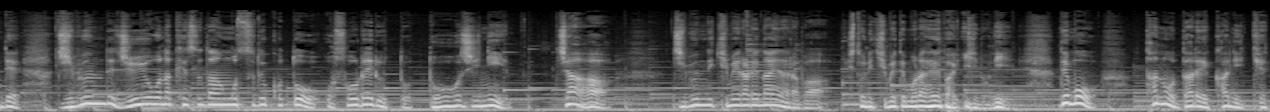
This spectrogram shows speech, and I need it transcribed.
い、で自分で重要な決断をすることを恐れると同時にじゃあ自分で決められないならば人に決めてもらえればいいのにでも他の誰かに決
